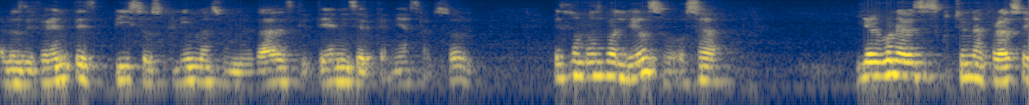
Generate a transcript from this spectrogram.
a los diferentes pisos, climas, humedades que tiene y cercanías al sol. Es lo más valioso. O sea, yo alguna vez escuché una frase,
